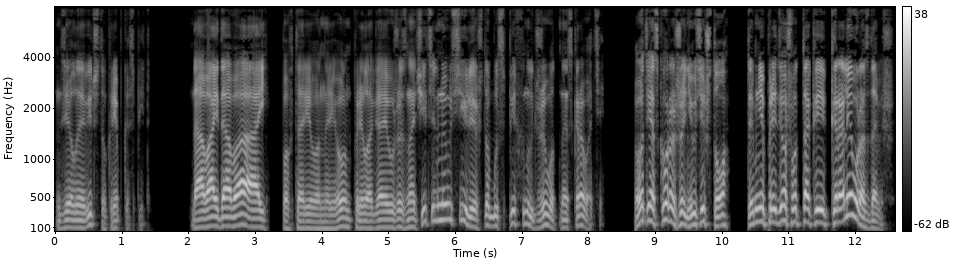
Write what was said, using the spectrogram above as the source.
делая вид, что крепко спит. «Давай, давай!» — повторил Анарион, прилагая уже значительные усилия, чтобы спихнуть животное с кровати. «Вот я скоро женюсь, и что? Ты мне придешь вот так и королеву раздавишь?»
